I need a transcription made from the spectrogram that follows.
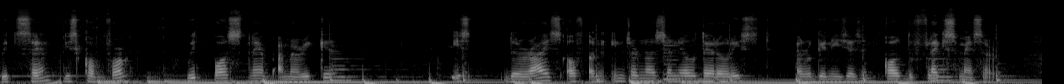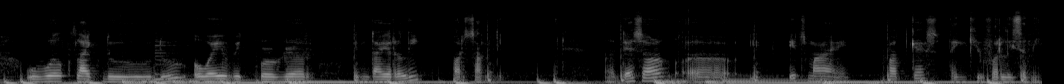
with Sam discomfort with post-snap America is the rise of an international terrorist organization called the Flag Smasher, who would like to do away with border entirely or something. uh, that's all. Uh, it, it's my podcast. Thank you for listening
